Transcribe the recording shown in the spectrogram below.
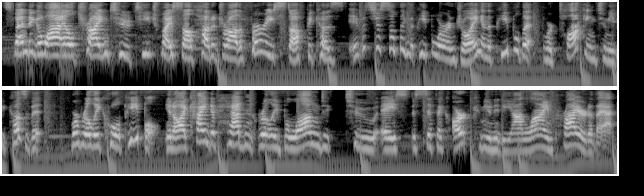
spending a while trying to teach myself how to draw the furry stuff because it was just something that people were enjoying, and the people that were talking to me because of it were really cool people. You know, I kind of hadn't really belonged to a specific art community online prior to that.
